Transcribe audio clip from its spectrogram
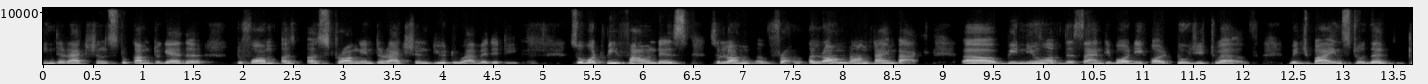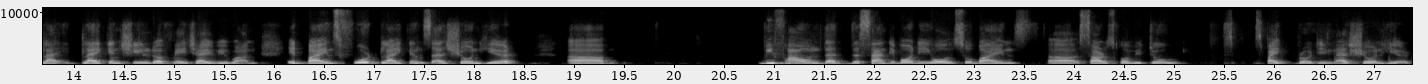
interactions to come together to form a, a strong interaction due to avidity. So what we found is, so long, uh, from a long, long time back, uh, we knew of this antibody called 2G12, which binds to the gly glycan shield of HIV-1. It binds four glycans as shown here. Uh, we found that this antibody also binds uh, SARS-CoV-2 spike protein as shown here.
